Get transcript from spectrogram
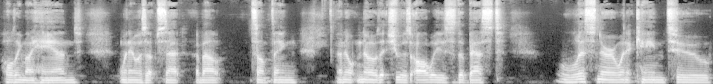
holding my hand when I was upset about something. I don't know that she was always the best listener when it came to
